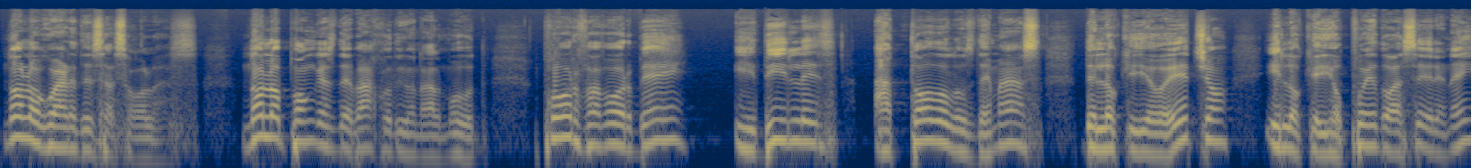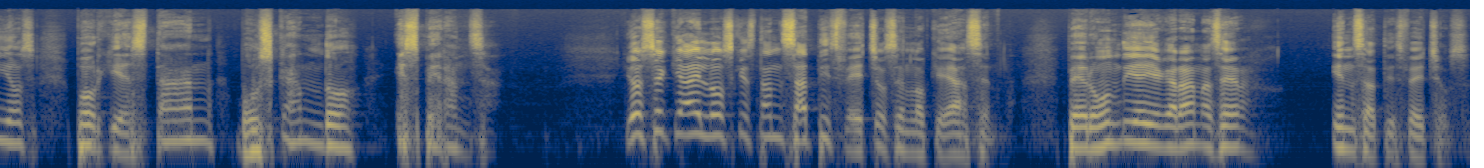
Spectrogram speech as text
no lo guardes a solas, no lo pongas debajo de un almud. Por favor, ve y diles a todos los demás de lo que yo he hecho y lo que yo puedo hacer en ellos, porque están buscando esperanza. Yo sé que hay los que están satisfechos en lo que hacen, pero un día llegarán a ser insatisfechos,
